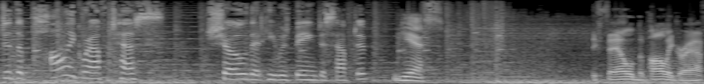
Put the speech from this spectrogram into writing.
Did the polygraph tests show that he was being deceptive? Yes. He failed the polygraph.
